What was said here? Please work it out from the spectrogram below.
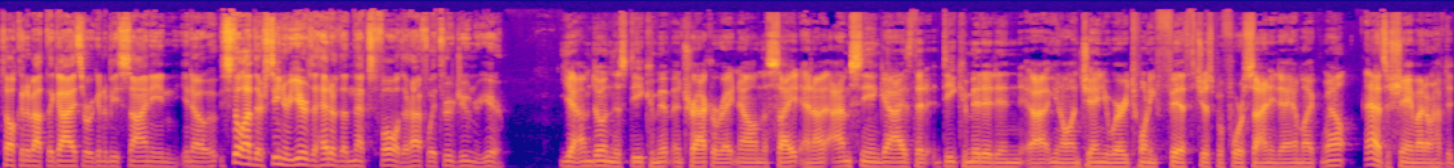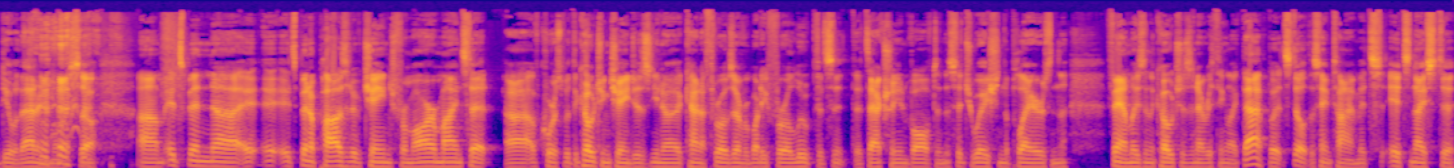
talking about the guys who are going to be signing, you know, still have their senior years ahead of them next fall. They're halfway through junior year. Yeah, I'm doing this decommitment tracker right now on the site, and I, am seeing guys that decommitted in, uh, you know, on January 25th, just before signing day. I'm like, well, that's a shame. I don't have to deal with that anymore. so, um, it's been uh, it, has been a positive change from our mindset. Uh, of course, with the coaching changes, you know, it kind of throws everybody for a loop. That's that's actually involved in the situation, the players and the families and the coaches and everything like that. But still, at the same time, it's it's nice to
